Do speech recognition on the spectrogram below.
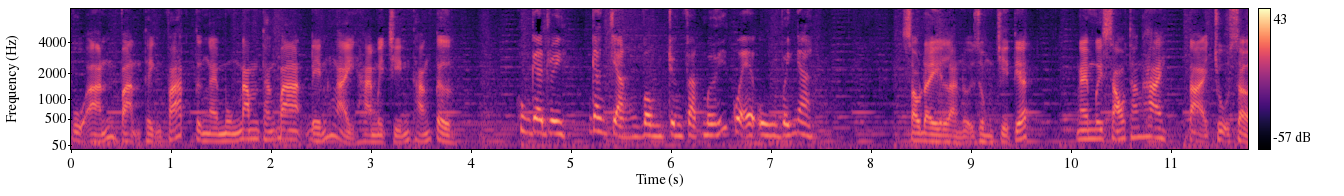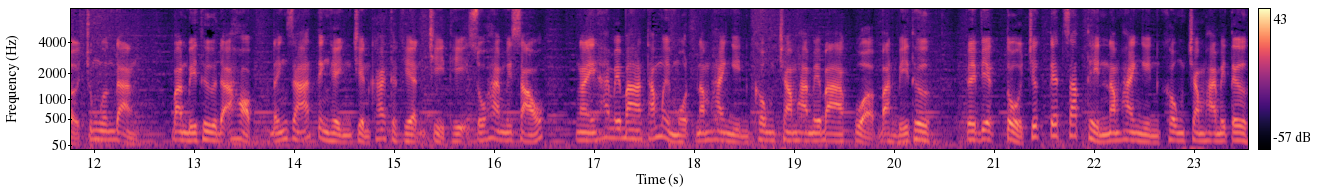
vụ án Vạn Thịnh Phát từ ngày 5 tháng 3 đến ngày 29 tháng 4. Hungary ngăn chặn vòng trừng phạt mới của EU với Nga. Sau đây là nội dung chi tiết. Ngày 16 tháng 2, tại trụ sở Trung ương Đảng, Ban Bí thư đã họp đánh giá tình hình triển khai thực hiện chỉ thị số 26 ngày 23 tháng 11 năm 2023 của Ban Bí thư về việc tổ chức Tết Giáp Thìn năm 2024,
